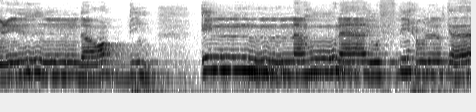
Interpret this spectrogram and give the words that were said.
عند ربه إنه لا يفلح الكافرون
